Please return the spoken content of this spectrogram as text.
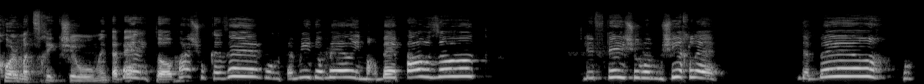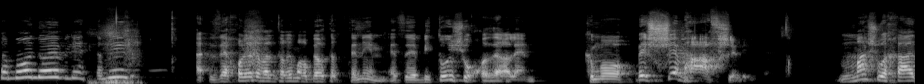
קול מצחיק שהוא מדבר איתו, משהו כזה, והוא תמיד אומר עם הרבה פאוזות, לפני שהוא ממשיך לדבר, הוא גם מאוד אוהב לי, תמיד. זה יכול להיות אבל דברים הרבה יותר קטנים, איזה ביטוי שהוא חוזר עליהם, כמו בשם האף שלי. משהו אחד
